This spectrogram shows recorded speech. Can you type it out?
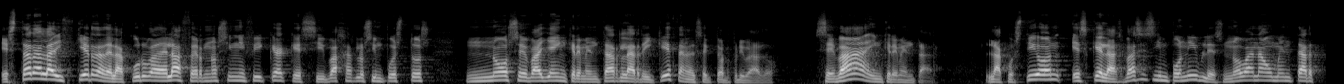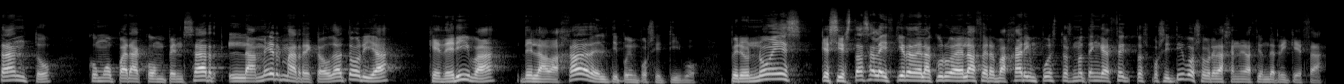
Estar a la izquierda de la curva del AFER no significa que si bajas los impuestos no se vaya a incrementar la riqueza en el sector privado. Se va a incrementar. La cuestión es que las bases imponibles no van a aumentar tanto como para compensar la merma recaudatoria que deriva de la bajada del tipo impositivo. Pero no es que si estás a la izquierda de la curva del AFER bajar impuestos no tenga efectos positivos sobre la generación de riqueza.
